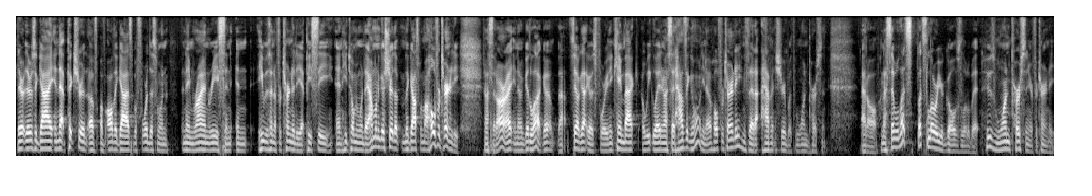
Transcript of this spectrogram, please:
There, there's a guy in that picture of, of all the guys before this one named Ryan Reese, and, and he was in a fraternity at PC, and he told me one day, I'm going to go share the, the gospel with my whole fraternity. And I said, all right, you know, good luck. Go, see how that goes for you. And he came back a week later, and I said, how's it going, you know, whole fraternity? And he said, I haven't shared with one person at all. And I said, well, let's, let's lower your goals a little bit. Who's one person in your fraternity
